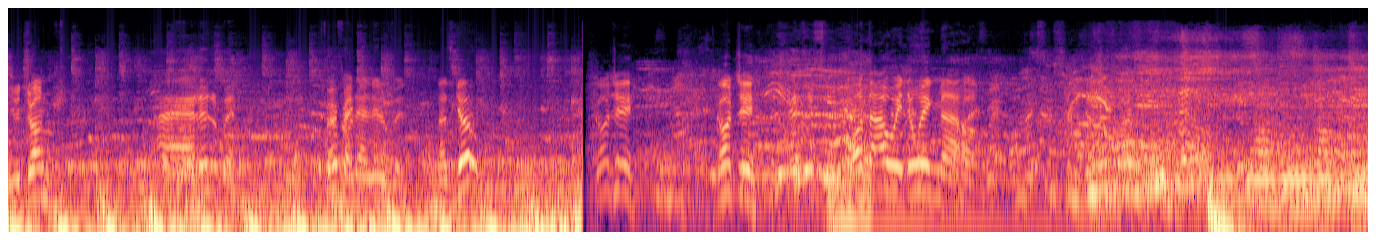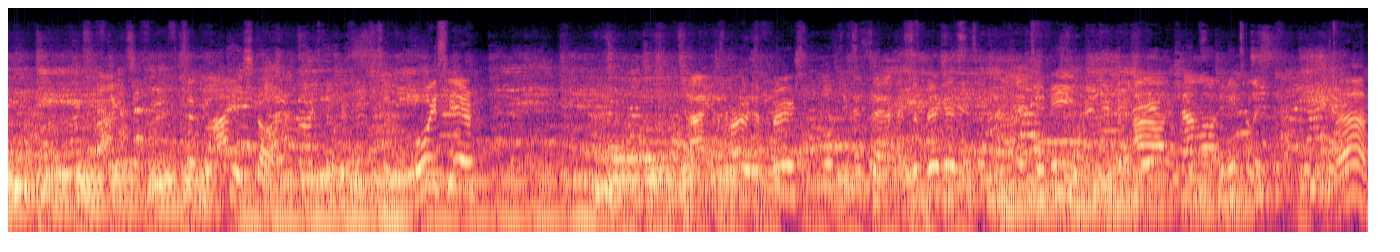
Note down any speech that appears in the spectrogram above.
You drunk? Uh, a little bit. Perfect. a little bit. Let's go. Goggi, Goggi, what are we doing now? Who is here? Uh, it's probably the first, it's the, it's the biggest TV uh, channel in Italy. Ah,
